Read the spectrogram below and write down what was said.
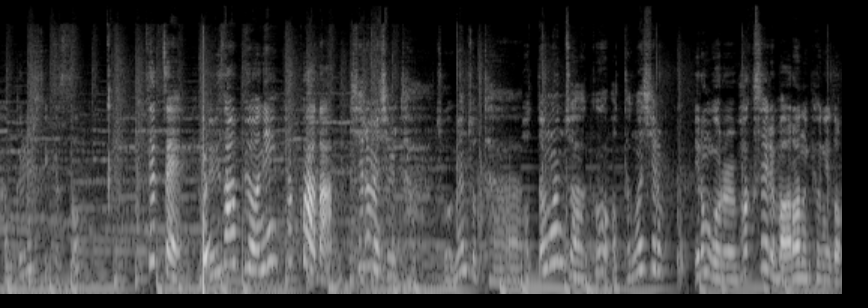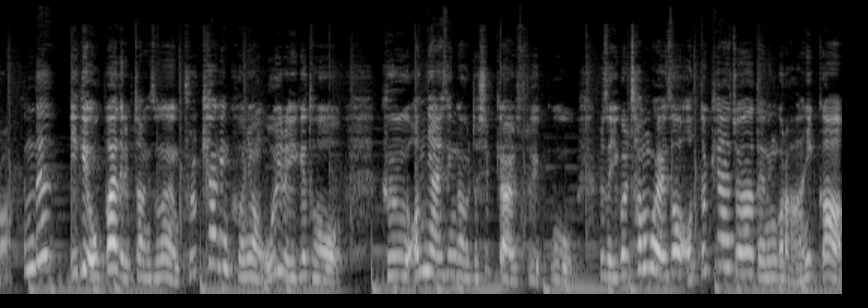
안 끌릴 수 있겠어? 셋째, 의사 표현이 확고하다. 싫으면 싫다. 좋으면 좋다. 어떤 건 좋아하고 어떤 건 싫었고 이런 거를 확실히 말하는 편이더라. 근데 이게 오빠들 입장에서는 불쾌하긴커녕 오히려 이게 더 그 언니의 생각을 더 쉽게 알 수 있고 그래서 이걸 참고해서 어떻게 해줘야 되는 걸 아니까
